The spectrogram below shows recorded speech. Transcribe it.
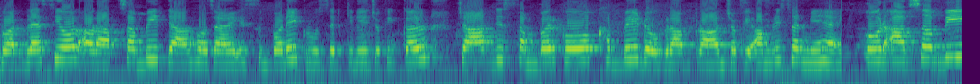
गॉड ब्लेस यू ऑल और आप सब भी तैयार हो जाएँ इस बड़े क्रूसेट के लिए जो कि कल 4 दिसंबर को खब्बे डोगरा ब्रांच जो कि अमृतसर में है। और आप सब भी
